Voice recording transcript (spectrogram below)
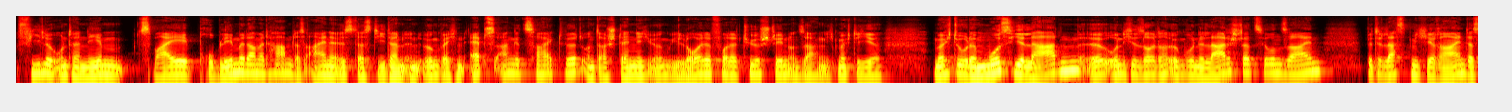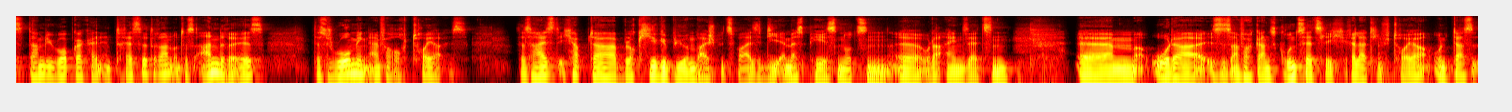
viele Unternehmen zwei Probleme damit haben. Das eine ist, dass die dann in irgendwelchen Apps angezeigt wird und da ständig irgendwie Leute vor der Tür stehen und sagen, ich möchte hier, möchte oder muss hier laden äh, und hier soll doch irgendwo eine Ladestation sein. Bitte lasst mich hier rein. Das, da haben die überhaupt gar kein Interesse dran. Und das andere ist, dass Roaming einfach auch teuer ist. Das heißt, ich habe da Blockiergebühren beispielsweise, die MSPs nutzen äh, oder einsetzen. Ähm, oder ist es einfach ganz grundsätzlich relativ teuer? Und das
